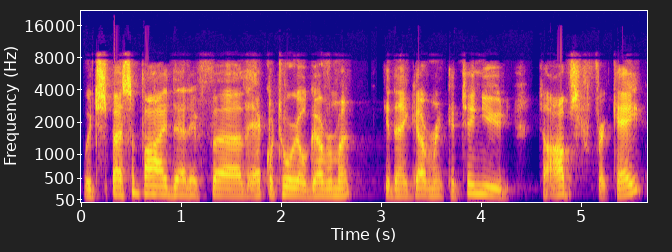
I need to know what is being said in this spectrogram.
which specified that if the Equatorial government, Guinea government continued to obfuscate,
